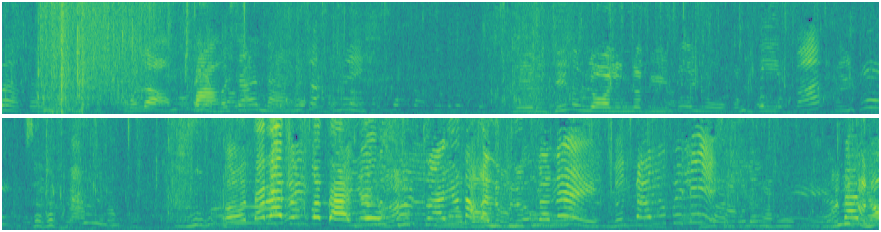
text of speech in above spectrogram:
Bakit? Wala. Kaya basa na. Basa na eh. Mary Jane, ang lalim na dito. Ayoko. Di ba? Sarap na. Oh, tara, doon pa tayo. Doon tayo, nakalublog na na eh. Doon tayo, bilis. Ano ka na?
